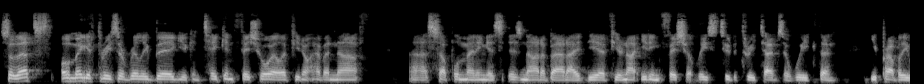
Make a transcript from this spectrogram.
so that's omega threes are really big. You can take in fish oil if you don't have enough. Uh, supplementing is, is not a bad idea. If you're not eating fish at least two to three times a week, then you probably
